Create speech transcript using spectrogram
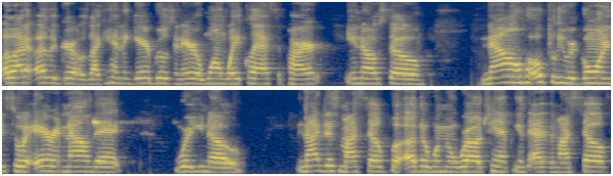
a lot of other girls like Hanna Gabriels, and they're one weight class apart. You know, so now hopefully we're going into an era now that where you know not just myself but other women world champions as myself,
